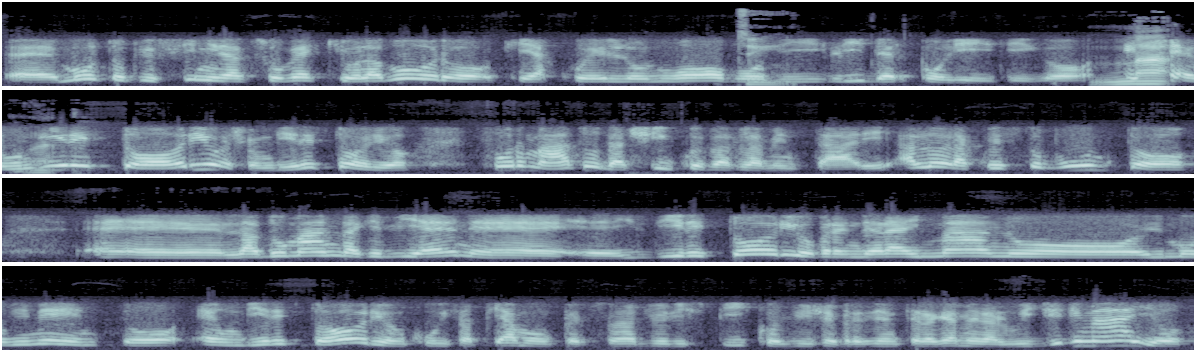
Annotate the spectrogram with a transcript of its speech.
eh, molto più simile al suo vecchio lavoro che a quello nuovo sì. di leader politico. Ma... E c'è un direttorio, c'è un direttorio formato da cinque parlamentari. Allora a questo punto eh, la domanda che viene è eh, il direttorio prenderà in mano il movimento, è un direttorio in cui sappiamo un personaggio di spicco, il vicepresidente della Camera Luigi Di Maio,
